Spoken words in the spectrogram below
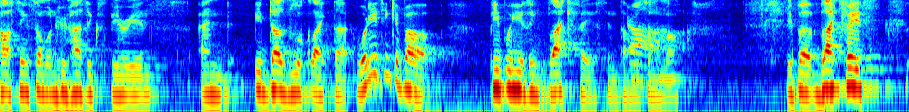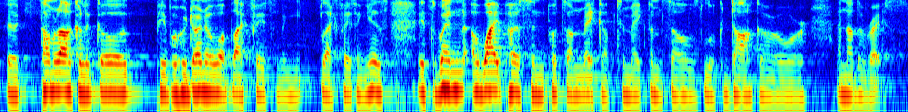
casting someone who has experience and it does look like that, what do you think about people using blackface in Tamil Ah. cinema? If a blackface, uh, Tamilakaliko, people who don't know what blackfacing, blackfacing is, it's when a white person puts on makeup to make themselves look darker or another race.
